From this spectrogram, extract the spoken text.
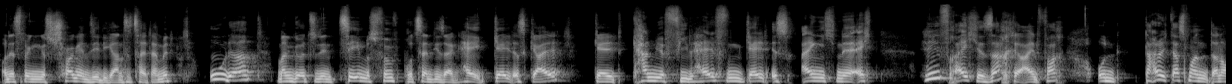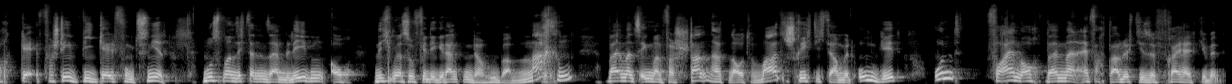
und deswegen strugglen sie die ganze Zeit damit. Oder man gehört zu den 10 bis 5 Prozent, die sagen, hey, Geld ist geil, Geld kann mir viel helfen, Geld ist eigentlich eine echt hilfreiche Sache einfach und dadurch, dass man dann auch versteht, wie Geld funktioniert, muss man sich dann in seinem Leben auch nicht mehr so viele Gedanken darüber machen, weil man es irgendwann verstanden hat und automatisch richtig damit umgeht und vor allem auch, weil man einfach dadurch diese Freiheit gewinnt.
